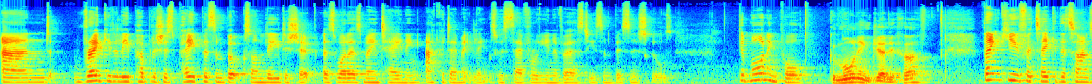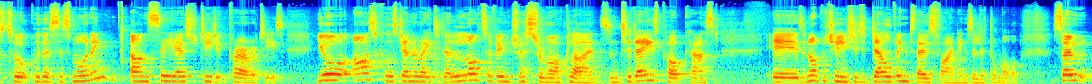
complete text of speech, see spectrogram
and regularly publishes papers and books on leadership, as well as maintaining academic links with several universities and business schools. Good morning, Paul. Good morning, Jennifer. Thank you for taking the time to talk with us this morning on CEO strategic priorities. Your articles generated a lot of interest from our clients, and today's podcast is an opportunity to delve into those findings a little more. So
